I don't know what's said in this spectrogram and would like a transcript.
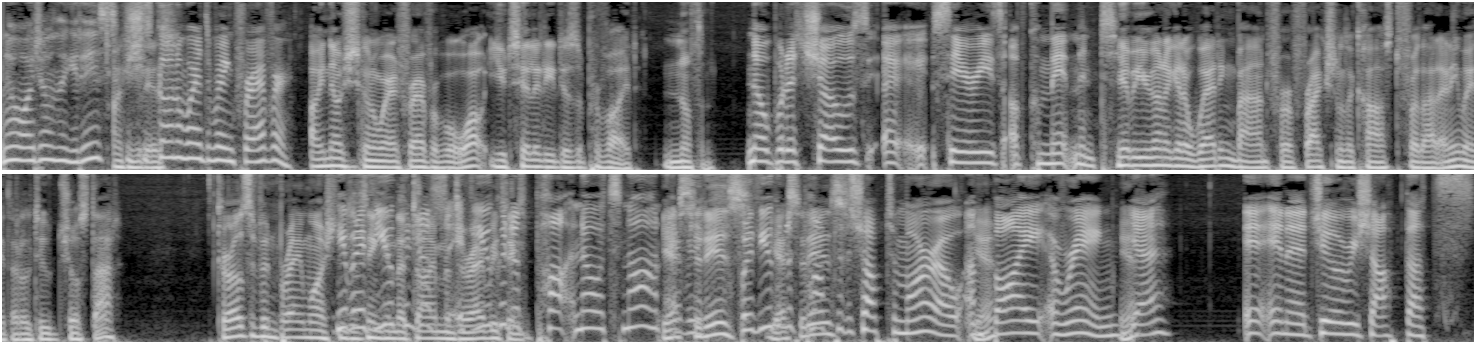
No, I don't think it is. Think She's going to wear the ring forever. I know she's going to wear it forever, but what utility does it provide? Nothing. No, but it shows a series of commitment. Yeah, but you're going to get a wedding band for a fraction of the cost for that anyway. That'll do just that. Girls have been brainwashed Yeah, into but if you thinking that could just, if are you everything. could just pop, no, it's not. Yes, it everything. is. But if you Yes, could just pop is. to the shop tomorrow and Yeah. buy a ring, Yeah. yeah, in a jewelry shop that's.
